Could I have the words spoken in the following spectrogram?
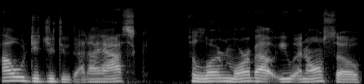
how did you do that? I ask to learn more about you and also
